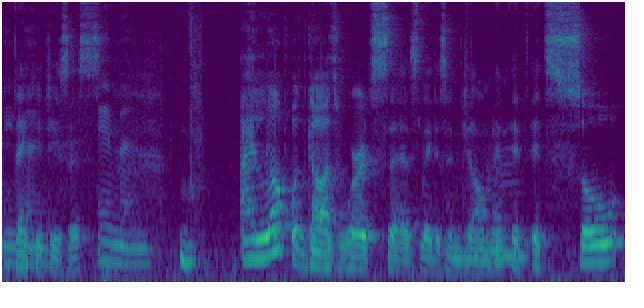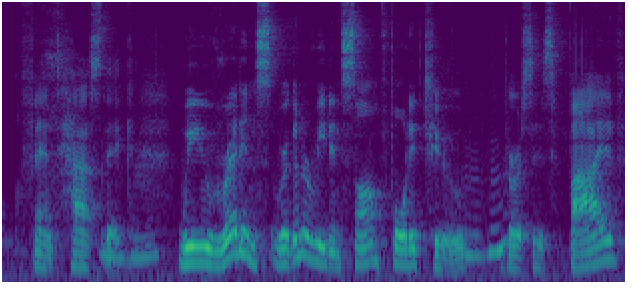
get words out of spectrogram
Amen. Thank you, Jesus. Amen. I love what God's word says, ladies and gentlemen. Mm-hmm. It, it's so fantastic. We read in we're going to read in Psalm 42 verses 5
